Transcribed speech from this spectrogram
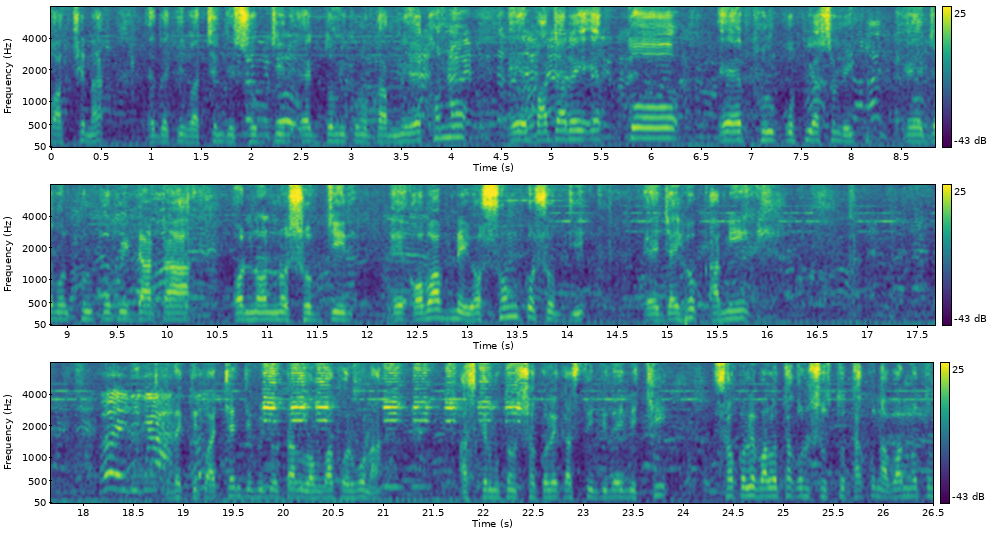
পাচ্ছে না। দেখতে পাচ্ছেন যে সবজির একদমই কোনো দাম নেই। এখনও বাজারে এত ফুলকপি আসলেই যেমন ফুলকপির ডাঁটা, অন্য অন্য সবজির অভাব নেই, অসংখ্য সবজি। যাই হোক, আমি দেখতে পাচ্ছেন যে ভিডিওটা লম্বা করব না। আজকের মতন সকলের কাছ থেকে বিদায় নিচ্ছি। সকলে ভালো থাকুন, সুস্থ থাকুন। আবার নতুন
